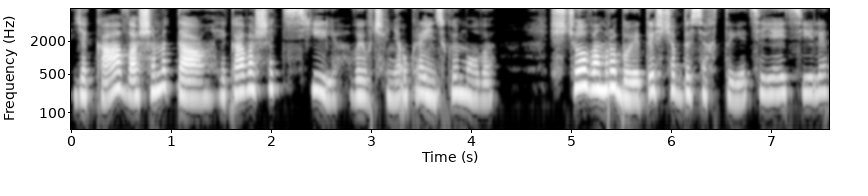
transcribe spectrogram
яка ваша мета, яка ваша ціль вивчення української мови, що вам робити, щоб досягти цієї цілі,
